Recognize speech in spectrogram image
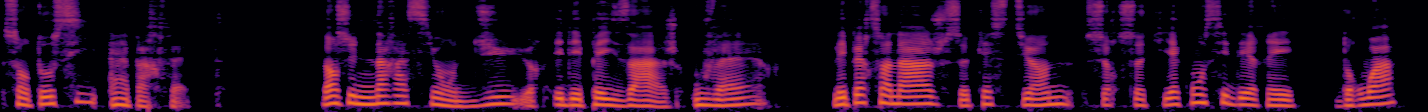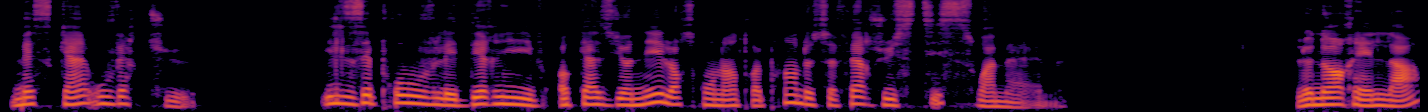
sont aussi imparfaites. Dans une narration dure et des paysages ouverts, les personnages se questionnent sur ce qui est considéré droit, mesquin ou vertueux. Ils éprouvent les dérives occasionnées lorsqu'on entreprend de se faire justice soi-même. Le Nord est là,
